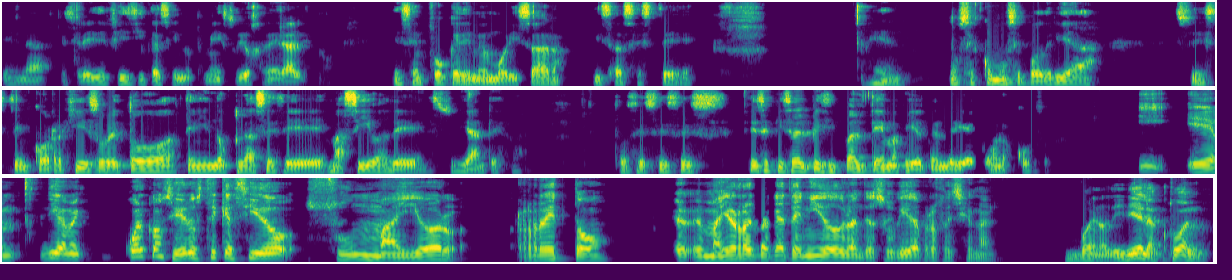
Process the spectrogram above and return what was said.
en la especialidad de física, sino también estudios generales. Ese enfoque de memorizar, quizás, este, no sé cómo se podría este, corregir, sobre todo teniendo clases de, masivas de estudiantes. ¿no? Entonces, ese es, ese quizá el principal tema que yo tendría con los cursos. Y em, dígame, ¿cuál considera usted que ha sido su mayor reto, el mayor reto que ha tenido durante su vida profesional? Bueno, diría el actual,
